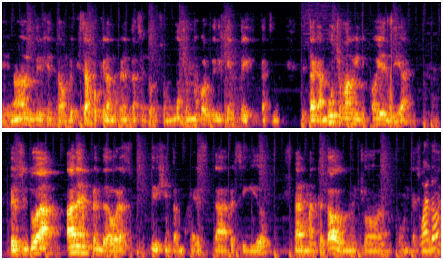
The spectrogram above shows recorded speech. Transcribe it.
eh, no a los dirigentes hombres, quizás porque las mujeres están siendo, son mucho mejor dirigentes y destacan mucho más hoy, en día, pero sin duda a las emprendedoras, dirigentes mujeres, la ha perseguido, la han maltratado mucho en comunicación.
